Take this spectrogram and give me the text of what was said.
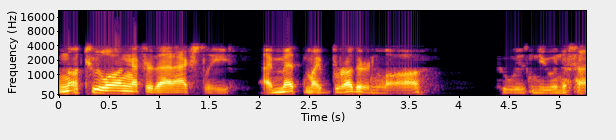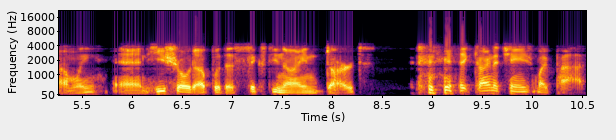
not too long after that, actually, I met my brother-in-law who was new in the family, and he showed up with a 69 Dart. it kind of changed my path.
